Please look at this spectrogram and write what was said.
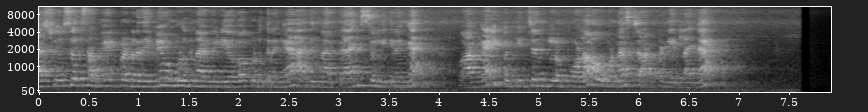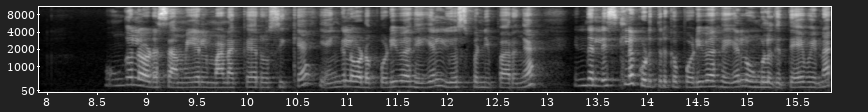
ஆஸ் யூஸ்வல் சமையல் பண்றதையுமே உங்களுக்கு நான் வீடியோவா கொடுக்குறேங்க. அதுக்கு நான் தேங்க்ஸ் சொல்லிக்கிறேங்க. வாங்க இப்போ கிச்சனுக்குள்ள போலாம். ஒவ்வொன்றா ஸ்டார்ட் பண்ணிடலாங்க. உங்களோட சமையல் மணக்க ருசிக்க எங்களோட பொடி வகைகள் யூஸ் பண்ணி பாருங்கள் இந்த லிஸ்ட்டில் கொடுத்துருக்க பொடி வகைகள் உங்களுக்கு தேவைன்னா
